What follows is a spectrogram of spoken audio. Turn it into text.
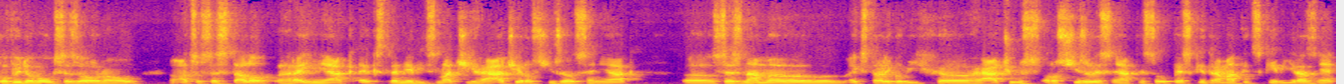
covidovou sezónou. No a co se stalo? Hrají nějak extrémně víc mladší hráči, rozšířil se nějak eh, seznam eh, extraligových hráčů, rozšířily se nějak ty soupisky dramaticky, výrazně,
